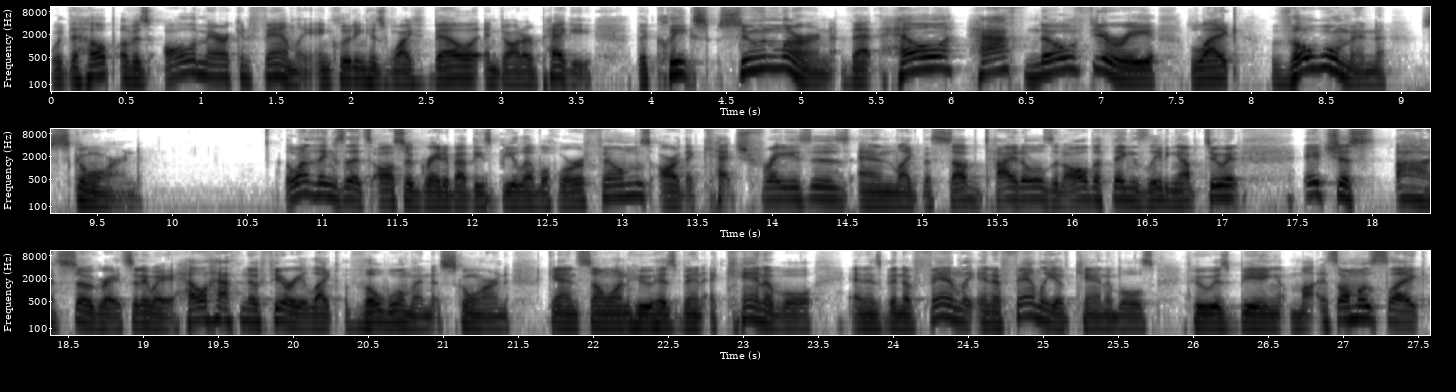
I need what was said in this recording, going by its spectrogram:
with the help of his all American family, including his wife Belle and daughter Peggy. The Cleeks soon learn that hell hath no fury like the woman scorned. One of the things that's also great about these B-level horror films are the catchphrases and like the subtitles and all the things leading up to it. It's just ah, oh, it's so great. So anyway, Hell Hath No Fury, like the woman scorned. Again, someone who has been a cannibal and has been a family in a family of cannibals who is being. It's almost like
